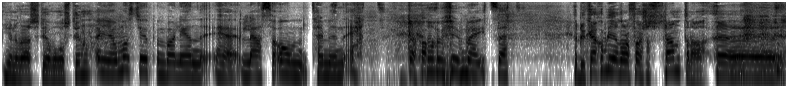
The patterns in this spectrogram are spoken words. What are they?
University of Austin? Jag måste ju uppenbarligen eh, läsa om termin ett, har vi märkt. Så Du kanske blir en av de första studenterna. Eh,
